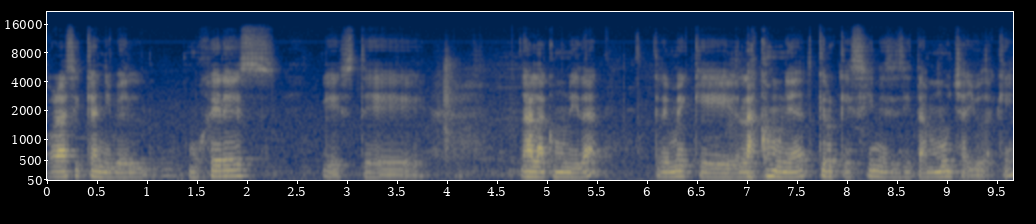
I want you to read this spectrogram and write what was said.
ahora sí que a nivel mujeres, este, a la comunidad, créeme que la comunidad creo que sí necesita mucha ayuda aquí.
